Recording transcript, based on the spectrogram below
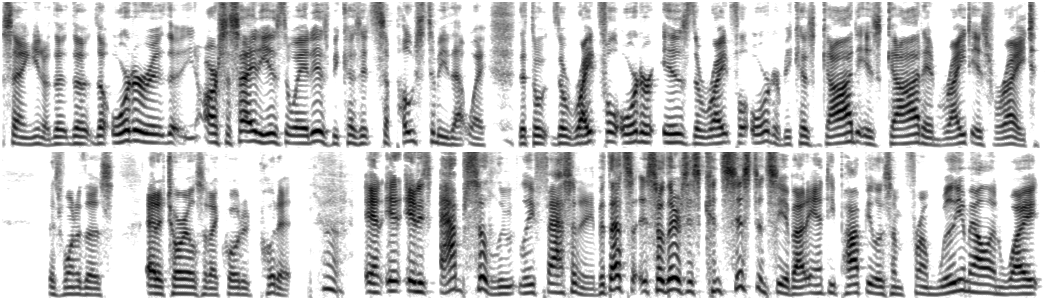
saying, you know, the the the order, the, you know, our society is the way it is because it's supposed to be that way. That the the rightful order is the rightful order because God is God and right is right, as one of those editorials that I quoted put it. Yeah. And it, it is absolutely fascinating. But that's so there's this consistency about anti-populism from William Allen White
